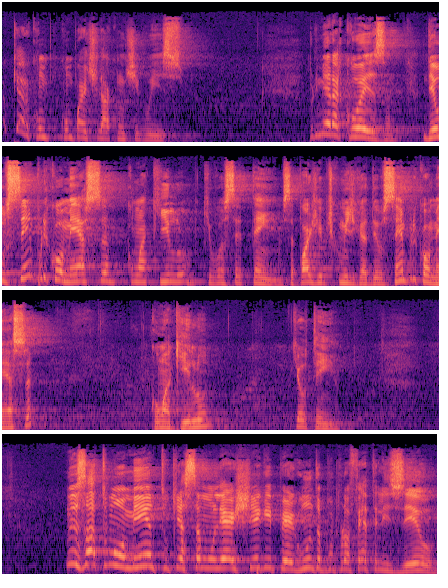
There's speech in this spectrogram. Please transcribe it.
eu quero com, compartilhar contigo isso. Primeira coisa, Deus sempre começa com aquilo que você tem. Você pode repetir comigo, Deus sempre começa com aquilo que eu tenho. No exato momento que essa mulher chega e pergunta para o profeta Eliseu,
